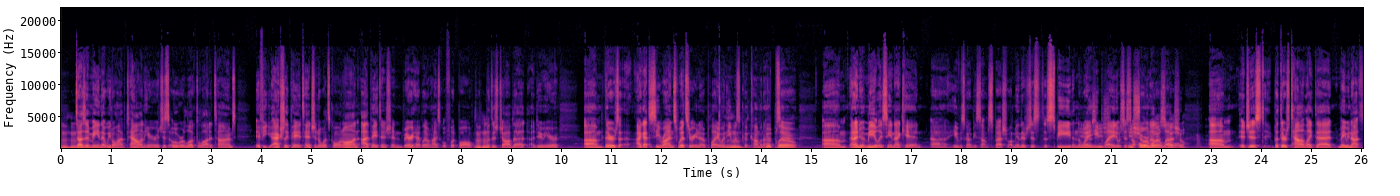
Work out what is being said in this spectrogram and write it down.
Mm-hmm. Doesn't mean that we don't have talent here. It's just overlooked a lot of times. If you actually pay attention to what's going on, I pay attention very heavily on high school football Mm-hmm. with this job that I do here. Um, there's, I got to see Ryan Switzer, you know, play when he was c- coming Mm-hmm. Good up. player. So, um, and I knew immediately seeing that kid, uh, he was going to be something special. I mean, there's just the speed and the way Yes, he he- played. It was just a sure whole nother was level. Um, it just, but there's talent like that. Maybe not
